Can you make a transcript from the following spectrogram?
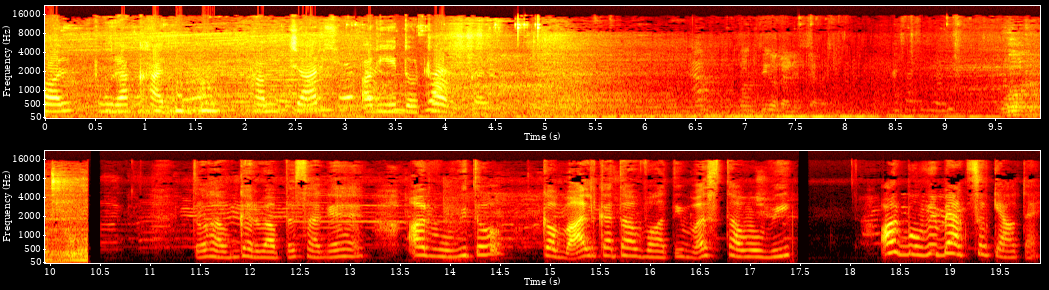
हॉल पूरा खाली हम चार और ये दो अंकल तो हम घर वापस आ गए हैं। और मूवी तो कमाल का था, बहुत ही मस्त था मूवी और मूवी में अक्सर क्या होता है,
